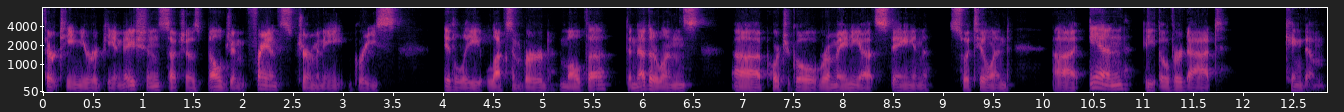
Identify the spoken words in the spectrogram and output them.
13 European nations such as Belgium, France, Germany, Greece, Italy, Luxembourg, Malta, the Netherlands, uh, Portugal, Romania, Spain, Switzerland, uh, and the Overdat Kingdom.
